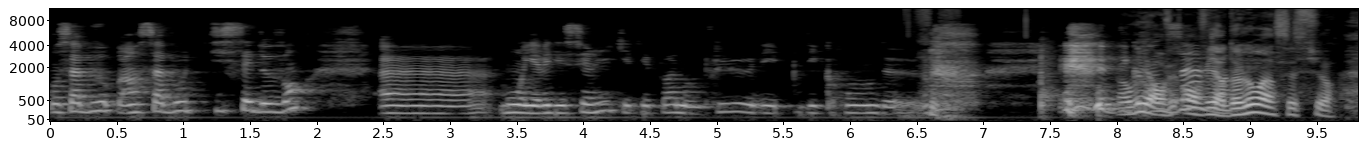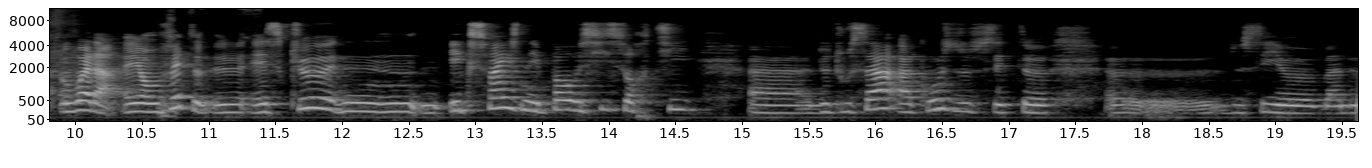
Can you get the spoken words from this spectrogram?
on sabotissait devant. Euh, bon il y avait des séries qui n'étaient pas non plus des, des grandes ah oui, on, vient de loin, c'est sûr. Voilà. Et en fait, euh, est-ce que mm, X-Files n'est pas aussi sorti euh, de tout ça à cause de cette, euh, de ces, ben de,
